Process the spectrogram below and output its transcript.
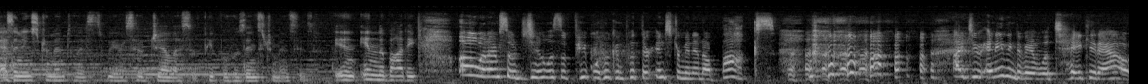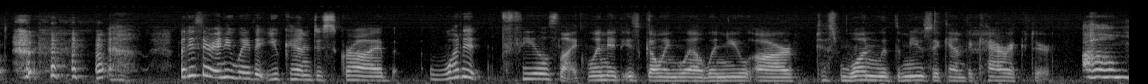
As an instrumentalist, we are so jealous of people whose instruments is in, in the body. Oh, and I'm so jealous of people who can put their instrument in a box. I'd do anything to be able to take it out. but is there any way that you can describe what it feels like when it is going well, when you are just one with the music and the character? Um,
